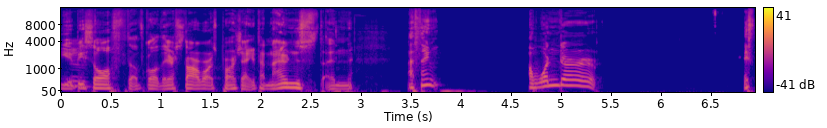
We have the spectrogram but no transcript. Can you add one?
Ubisoft have got their Star Wars project announced, and I think I wonder if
